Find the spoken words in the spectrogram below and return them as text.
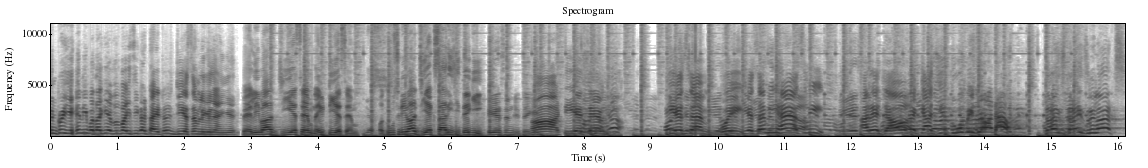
इनको ये नहीं पता कि एफएफआईसी का टाइटल जीएसएम लेके जाएँगे। पहली बार जीएसएम नहीं टीएसएम और दूसरी बार जीएक्सआर ही जीतेगी। टीएसएम जीतेगी। हाँ टीएसएम टीएसएम वही टीएसएम ही है असली। अरे जाओगे क्या? जी तू पीछे बता गाइस गाइस रिलैक्स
